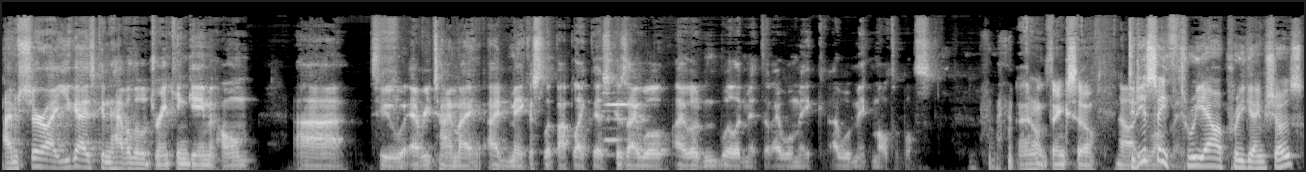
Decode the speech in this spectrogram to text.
I'm sure I, you guys can have a little drinking game at home uh, to every time I I'd make a slip up like this because I will I will will admit that I will make I will make multiples. I don't think so. No, Did you, say three hour pregame shows?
